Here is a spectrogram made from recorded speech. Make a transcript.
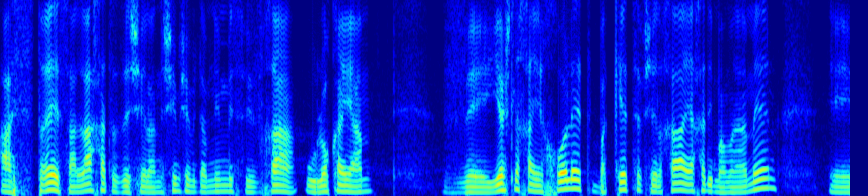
הסטרס, הלחץ הזה של אנשים שמתאמנים מסביבך, הוא לא קיים, ויש לך יכולת בקצב שלך, יחד עם המאמן, אה,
